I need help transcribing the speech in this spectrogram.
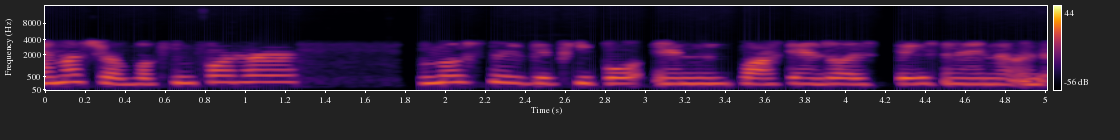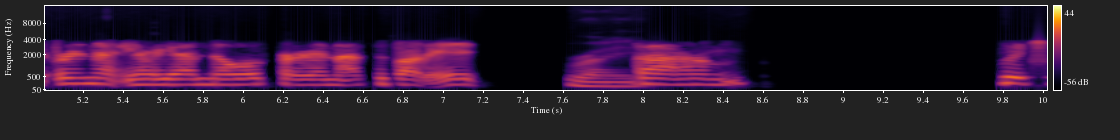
unless you're looking for her, mostly the people in Los Angeles basin and- or in that area know of her, and that's about it. right. um, which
